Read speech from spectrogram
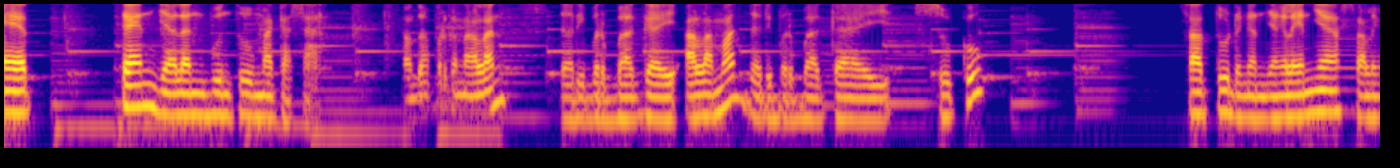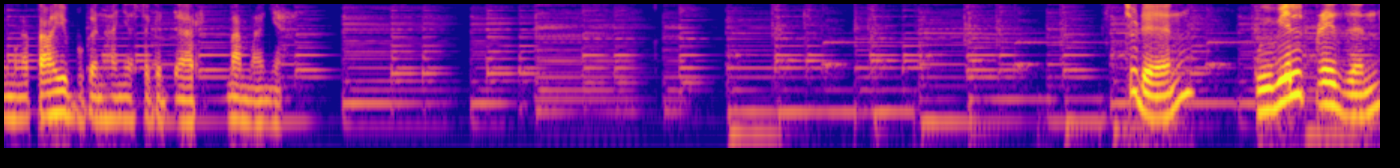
at 10 Jalan Buntu Makassar. Contoh perkenalan dari berbagai alamat, dari berbagai suku. Satu dengan yang lainnya saling mengetahui bukan hanya sekedar namanya. Student, we will present,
